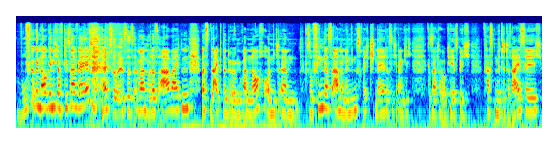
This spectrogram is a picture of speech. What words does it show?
wofür genau bin ich auf dieser Welt? Also ist es immer nur das Arbeiten, was bleibt denn irgendwann noch? Und ähm, so fing das an und dann ging es recht schnell, dass ich eigentlich gesagt habe, okay, jetzt bin ich fast Mitte 30.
